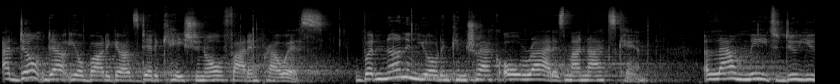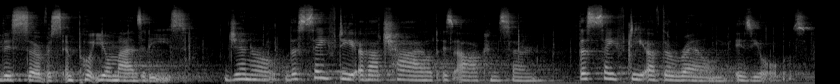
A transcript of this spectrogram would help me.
I don't doubt your bodyguard's dedication or fighting prowess, but none in Jordan can track or ride as my knights can. Allow me to do you this service and put your minds at ease. General, the safety of our child is our concern. The safety of the realm is yours.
